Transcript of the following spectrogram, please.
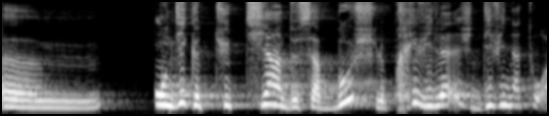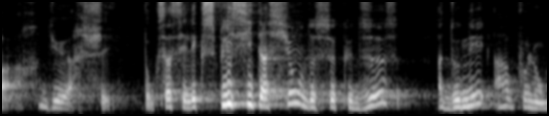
Euh, on dit que tu tiens de sa bouche le privilège divinatoire, Dieu archer. Donc ça, c'est l'explicitation de ce que Zeus a donné à Apollon.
